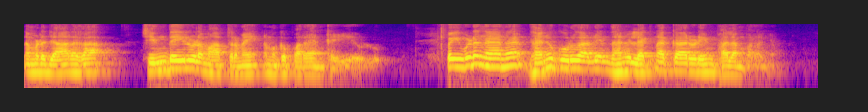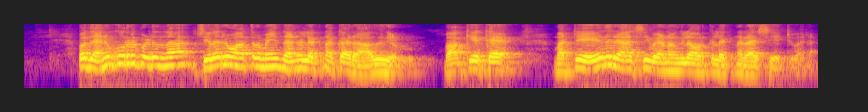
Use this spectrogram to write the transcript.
നമ്മുടെ ജാതക ചിന്തയിലൂടെ മാത്രമേ നമുക്ക് പറയാൻ കഴിയുള്ളൂ ഇപ്പോൾ ഇവിടെ ഞാൻ ധനുക്കൂറുകാരുടെയും ധനു ലഗ്നക്കാരുടെയും ഫലം പറഞ്ഞു. അപ്പോൾ ധനുക്കൂറിൽപ്പെടുന്ന ചിലർ മാത്രമേ ധനു ലഗ്നക്കാരാകുകയുള്ളൂ ബാക്കിയൊക്കെ മറ്റേത് രാശി വേണമെങ്കിലും അവർക്ക് ലഗ്നരാശി ഏറ്റുവരാം.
